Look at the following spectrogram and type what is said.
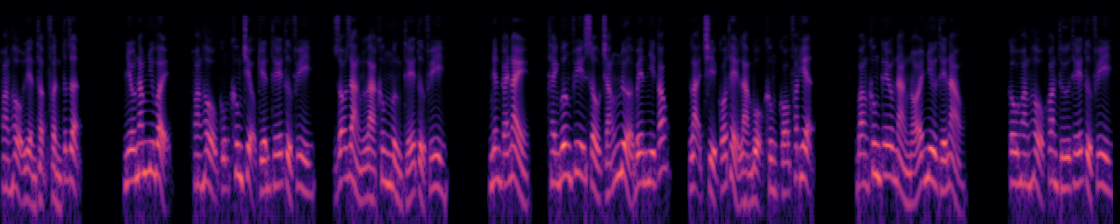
hoàng hậu liền thập phần tức giận. Nhiều năm như vậy, hoàng hậu cũng không chịu kiến thế tử phi, rõ ràng là không mừng thế tử phi. Nhân cái này, thành vương phi sầu trắng nửa bên nhi tóc, lại chỉ có thể làm bộ không có phát hiện. Bằng không kêu nàng nói như thế nào. Cầu hoàng hậu khoan thứ thế tử phi,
